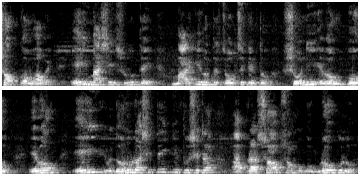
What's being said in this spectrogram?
সক্ষম হবে। এই মাসেই শুরুতে মার্গী হতে চলছে কিন্তু শনি এবং বুধ এবং এই ধনুরাশিতেই কিন্তু সেটা আপনার সব গ্রহগুলো,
